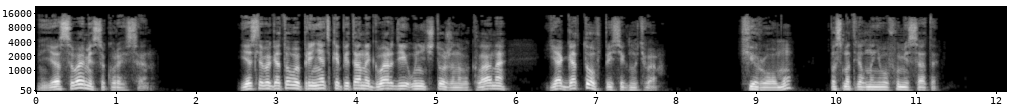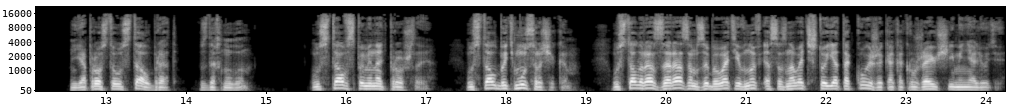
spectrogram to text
«Я с вами, Сакурай-сан. Если вы готовы принять капитана гвардии уничтоженного клана, я готов присягнуть вам». «Хирому?» — посмотрел на него Фумисата. «Я просто устал, брат», — вздохнул он. Устал вспоминать прошлое. Устал быть мусорщиком. Устал раз за разом забывать и вновь осознавать, что я такой же, как окружающие меня люди.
